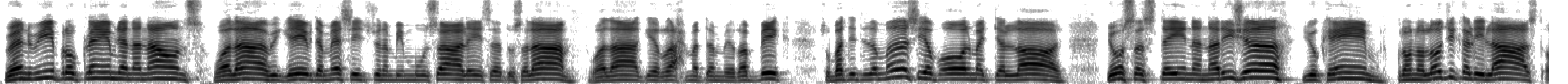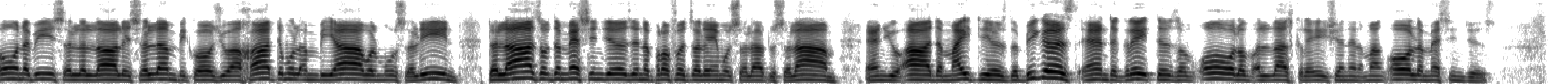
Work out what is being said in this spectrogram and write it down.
When we proclaimed and announced, Wala, we gave the message to Nabi Musa alayhi salam, Walakin rahmatan min rabbik. So, but it is the mercy of Almighty Allah your sustainer, nourisher, you came chronologically last, O Nabi sallallahu alayhi wasallam, because you are Khatimul Anbiya wal Mursaleen, the last of the messengers and the prophets alayhi and you are the mightiest, the biggest, and the greatest of all of Allah's creation and among all the messengers.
